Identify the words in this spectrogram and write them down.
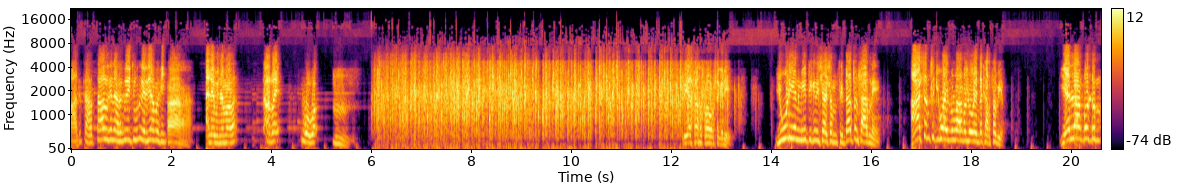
അത് കർത്താവ് ഇങ്ങനെ അനുഗ്രഹിച്ചു എന്ന് കരുതിയാ മതി. ആ. അല്ലേ കുഞ്ഞമ്മ അതെ. ഉവ്വ്. ഉം. പ്രിയ സഹപ്രവർത്തകരെ യൂണിയൻ മീറ്റിംഗിന് ശേഷം സിദ്ധാർത്ഥൻ സാറിനെ ആശംസിക്കുക എന്നുള്ളതാണല്ലോ എന്റെ കർത്തവ്യം. എല്ലാം കൊണ്ടും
